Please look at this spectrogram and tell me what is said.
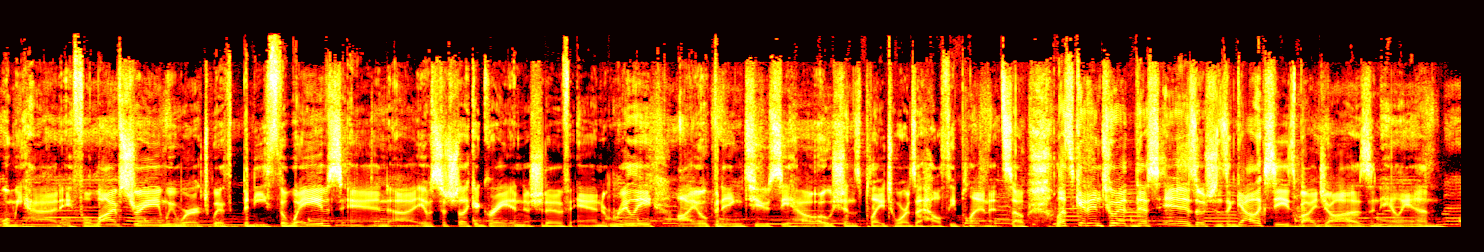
when we had a full live stream. We worked with Beneath the Waves, and uh, it was such like a great initiative and really eye-opening to see how oceans play towards a healthy planet. So let's get into it. This is Oceans and Galaxies by Jaws and HALIENE. I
